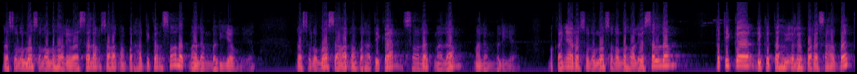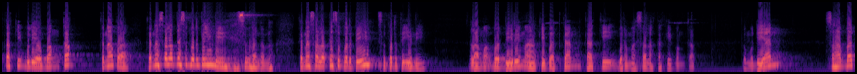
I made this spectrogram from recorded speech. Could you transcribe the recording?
Rasulullah sallallahu alaihi wasallam sangat memperhatikan salat malam beliau ya. Rasulullah sangat memperhatikan salat malam malam beliau. Makanya Rasulullah sallallahu alaihi wasallam ketika diketahui oleh para sahabat kaki beliau bangkak, kenapa? Karena salatnya seperti ini, subhanallah. Karena salatnya seperti seperti ini. Lama berdiri mengakibatkan kaki bermasalah, kaki bengkak. Kemudian sahabat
